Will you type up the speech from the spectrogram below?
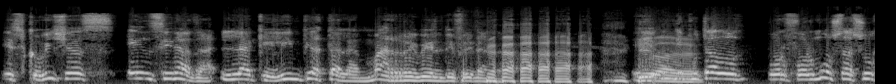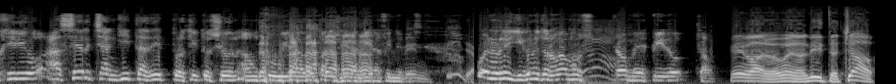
Escobillas Ensenada, la que limpia hasta la más rebelde frenada. Eh, un diputado por Formosa sugirió hacer changuitas de prostitución a un jubilado para llegar bien a fin de mes. Bueno, Ricky, con esto nos vamos. Chao, me despido. Chao. Qué bárbaro, bueno, listo, chao,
